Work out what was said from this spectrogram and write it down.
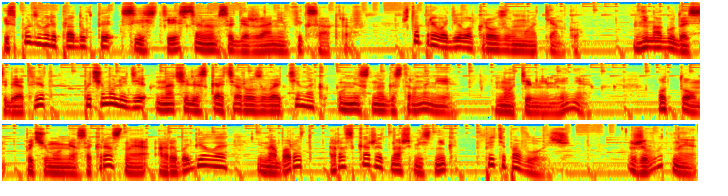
использовали продукты с естественным содержанием фиксаторов, что приводило к розовому оттенку. Не могу дать себе ответ, почему люди начали искать розовый оттенок у мясной гастрономии – но тем не менее, о том, почему мясо красное, а рыба белая, и наоборот, расскажет наш мясник Петя Павлович. Животные,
